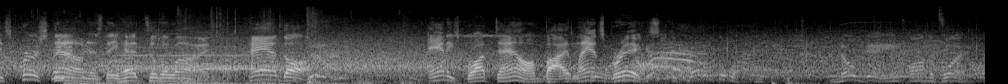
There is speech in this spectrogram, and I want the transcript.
It's first down as they head to the line. Handoff. And he's brought down by Lance Briggs. No gain on the play.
